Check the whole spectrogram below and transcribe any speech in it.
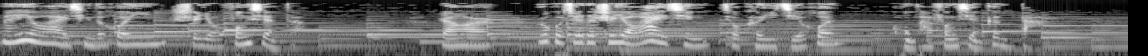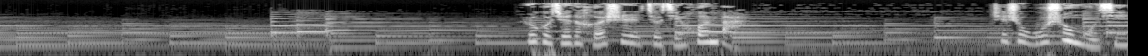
没有爱情的婚姻是有风险的，然而。如果觉得只有爱情就可以结婚，恐怕风险更大。如果觉得合适就结婚吧，这是无数母亲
